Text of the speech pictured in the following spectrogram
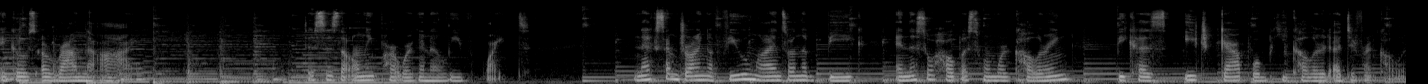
it goes around the eye. This is the only part we're gonna leave white. Next, I'm drawing a few lines on the beak, and this will help us when we're coloring because each gap will be colored a different color.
